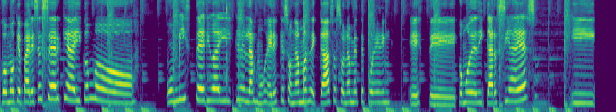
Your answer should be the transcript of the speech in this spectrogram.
como que parece ser que hay como un misterio ahí que las mujeres que son amas de casa solamente pueden, este, como dedicarse a eso y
